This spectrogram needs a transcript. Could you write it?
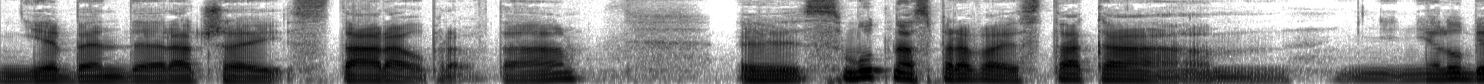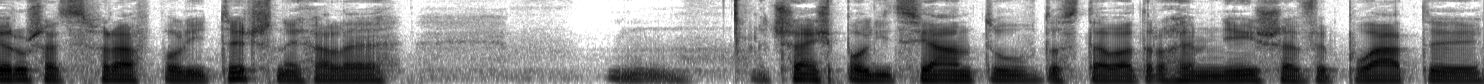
nie będę raczej starał, prawda? Yy, smutna sprawa jest taka, nie, nie lubię ruszać spraw politycznych, ale mm, część policjantów dostała trochę mniejsze wypłaty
